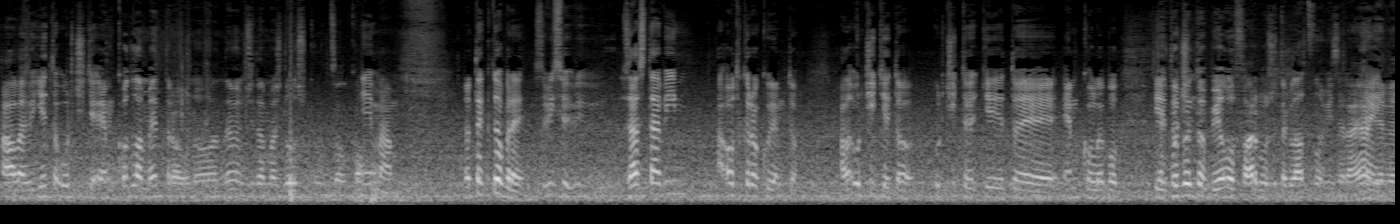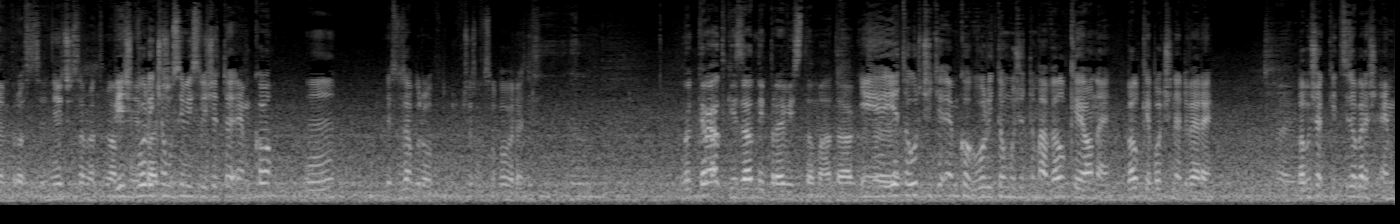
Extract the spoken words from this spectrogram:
ale je to určite m Podľa metrov, no neviem, či tam máš dĺžku celkom. Nemám. No tak dobre, zastavím a odkrokujem to. Ale určite to, určite to je m lebo tie Tak to bude to bielo farbu, že tak lacno vyzerá, ja Hej. neviem proste. Niečo sa ma tu Vieš, kvôli čomu si myslíš, že to je m Mm. Ja som zabudol, čo som chcel povedať. No krátky zadný previs to má to akože... Nie, je to určite m kvôli tomu, že to má veľké one, veľké bočné dvere. Hej. Lebo však keď si zoberieš m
